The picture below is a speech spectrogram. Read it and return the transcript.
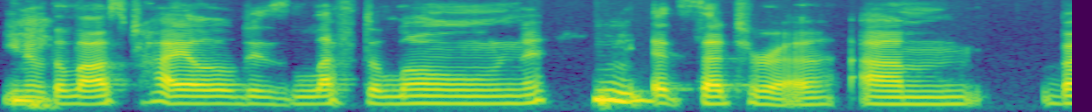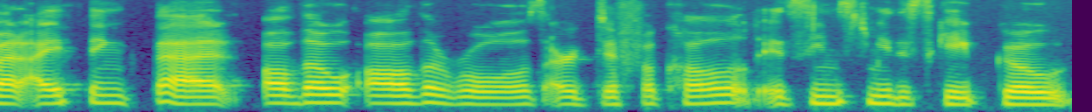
You know, the lost child is left alone Mm. etc. Um, but I think that although all the roles are difficult, it seems to me the scapegoat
